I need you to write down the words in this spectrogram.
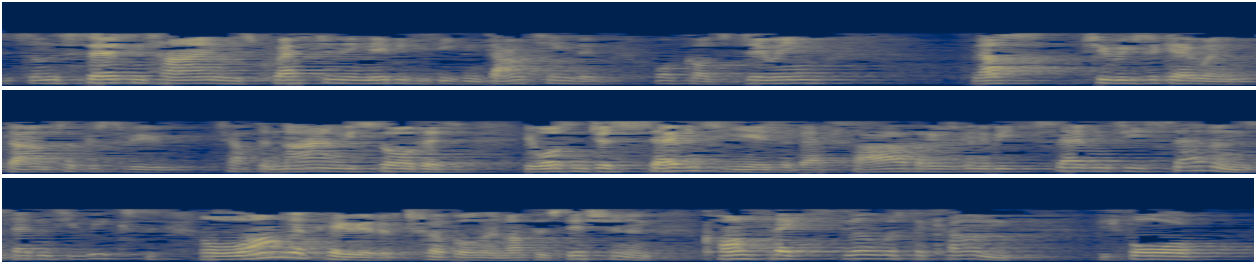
It's an uncertain time. He's questioning, maybe he's even doubting that what God's doing. Last two weeks ago, when Dan took us through chapter 9, we saw that it wasn't just 70 years of exile, but it was going to be 77, 70 weeks. A longer period of trouble and opposition and conflict still was to come before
